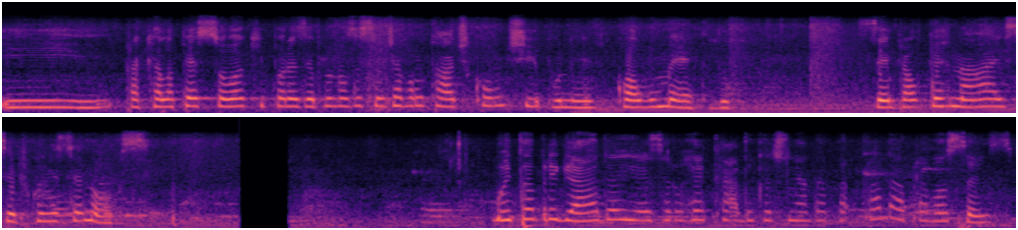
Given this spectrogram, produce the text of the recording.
e para aquela pessoa que, por exemplo, não se sente à vontade com um tipo, né, com algum método. Sempre alternar e sempre conhecer novos. Muito obrigada e esse era o recado que eu tinha para dar para vocês.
